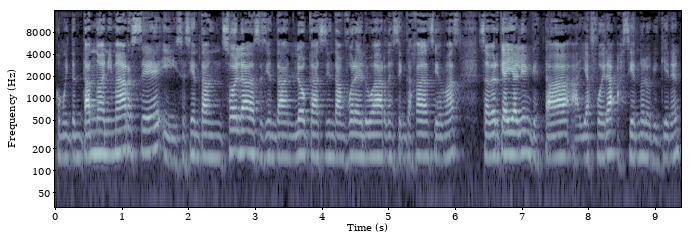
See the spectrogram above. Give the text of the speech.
como intentando animarse y se sientan solas, se sientan locas, se sientan fuera de lugar, desencajadas y demás, saber que hay alguien que está ahí afuera haciendo lo que quieren.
